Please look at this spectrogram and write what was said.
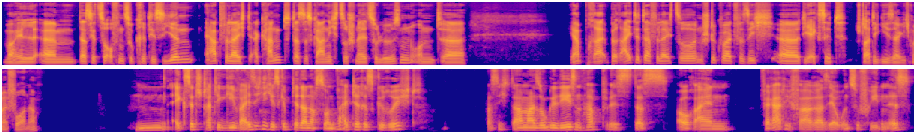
Weil ähm, das jetzt so offen zu kritisieren, er hat vielleicht erkannt, dass es gar nicht so schnell zu lösen und äh, ja, bereitet da vielleicht so ein Stück weit für sich äh, die Exit-Strategie, sage ich mal, vor, ne? Hm, Exit-Strategie weiß ich nicht. Es gibt ja da noch so ein weiteres Gerücht, was ich da mal so gelesen habe, ist, dass auch ein Ferrari-Fahrer sehr unzufrieden ist.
